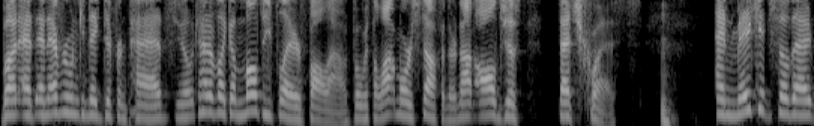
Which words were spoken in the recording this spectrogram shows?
but and, and everyone can take different paths. You know, kind of like a multiplayer Fallout, but with a lot more stuff, and they're not all just fetch quests. And make it so that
